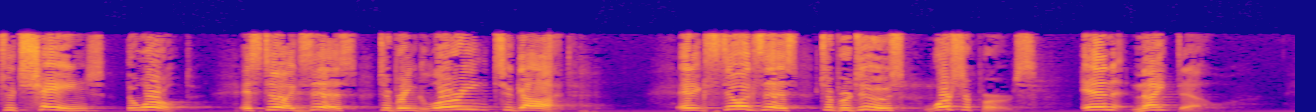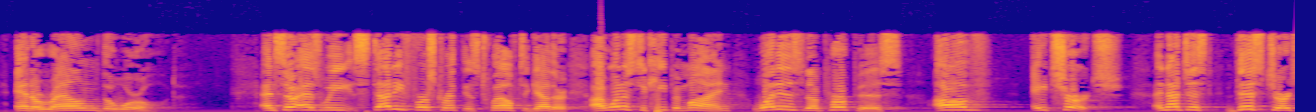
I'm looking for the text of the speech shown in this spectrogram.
to change the world. It still exists to bring glory to God. It still exists to produce worshipers in Knightdale and around the world. And so as we study 1 Corinthians 12 together, I want us to keep in mind what is the purpose of a church. And not just this church,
